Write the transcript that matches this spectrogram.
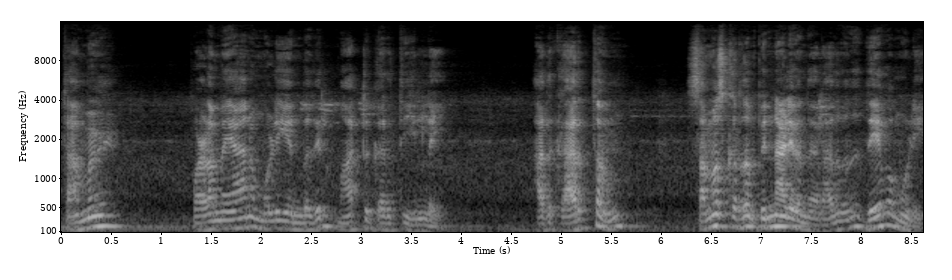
தமிழ் பழமையான மொழி என்பதில் மாற்று கருத்து இல்லை. அதுக்கு அர்த்தம் சமஸ்கிருதம் பின்னாடி வந்ததில்லை அது வந்து தேவமொழி.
